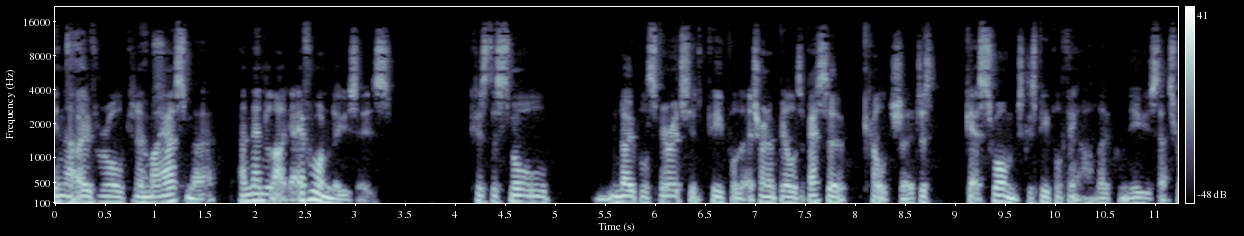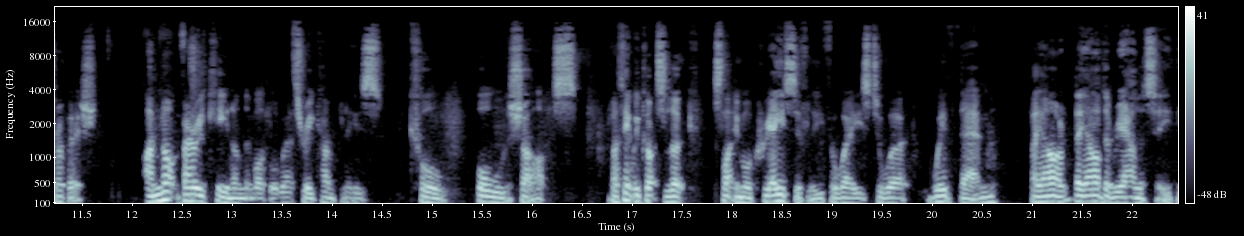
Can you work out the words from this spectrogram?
in that overall kind of miasma. And then like everyone loses because the small, noble spirited people that are trying to build a better culture just get swamped because people think, oh, local news, that's rubbish. I'm not very keen on the model where three companies call all the shots, but I think we've got to look slightly more creatively for ways to work with them. They are they are the reality.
